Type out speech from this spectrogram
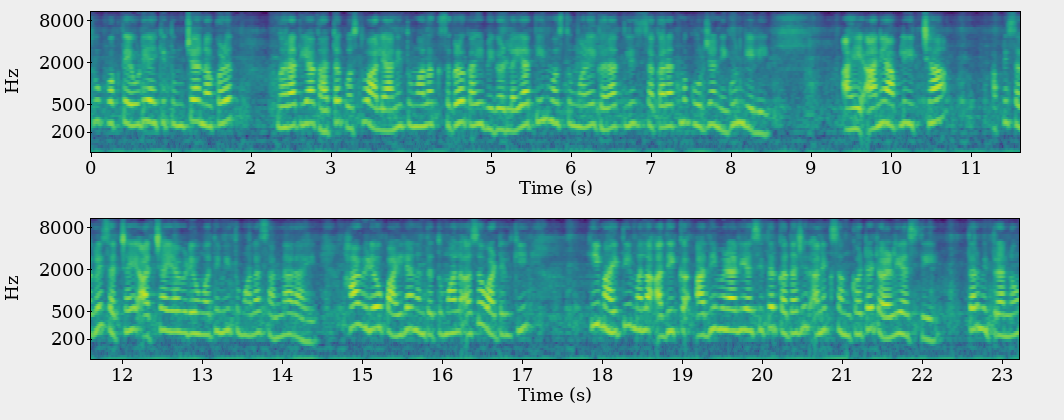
चूक फक्त एवढी आहे की तुमच्या नकळत घरात या घातक वस्तू आल्या आणि तुम्हाला सगळं काही बिघडलं. या तीन वस्तूमुळे घरातली सकारात्मक ऊर्जा निघून गेली. आहे. आणि आपली इच्छा आपली सगळी सच्चाई आजच्या या व्हिडिओमध्ये मी तुम्हाला सांगणार आहे. हा व्हिडिओ पाहिल्यानंतर तुम्हाला असं वाटेल की ही माहिती मला अधिक आधी मिळाली असती तर कदाचित अनेक संकटे टळली असती. तर मित्रांनो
